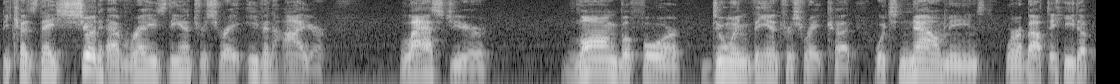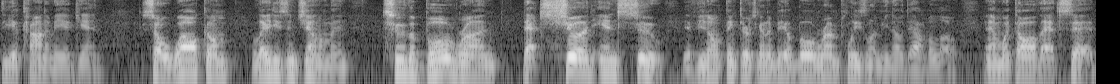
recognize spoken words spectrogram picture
because they should have raised the interest rate even higher last year long before doing the interest rate cut, which now means we're about to heat up the economy again. So, welcome, ladies and gentlemen, to the bull run that should ensue. If you don't think there's going to be a bull run, please let me know down below. And with all that said,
